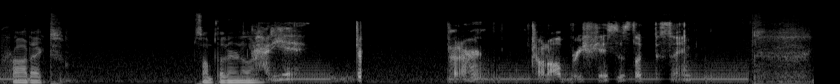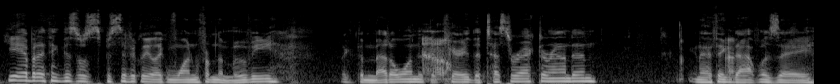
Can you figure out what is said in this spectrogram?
product something or another. How do you? But aren't don't all briefcases look the same? Yeah, but I think this was specifically like one from the movie, like the metal one that they Oh. carried the Tesseract around in, and I think oh. that was a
